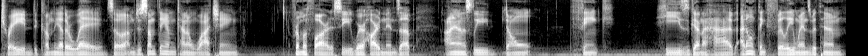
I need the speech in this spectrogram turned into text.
trade to come the other way. So I'm just something I'm kind of watching from afar to see where Harden ends up. I honestly don't think he's gonna have. I don't think Philly wins with him.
